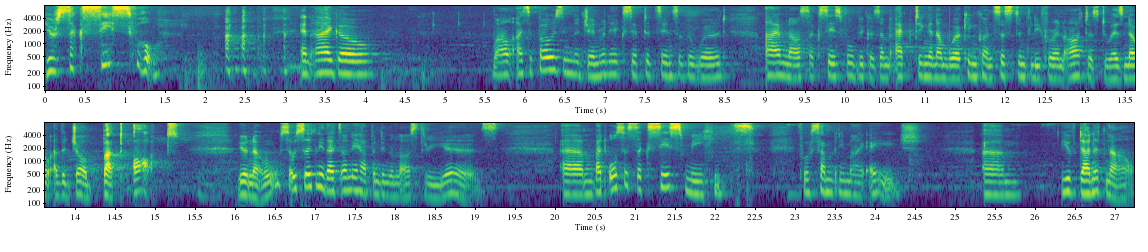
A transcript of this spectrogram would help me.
you're successful. And I go, well, I suppose in the generally accepted sense of the word, I am now successful because I'm acting and I'm working consistently for an artist who has no other job but art. You know, so certainly that's only happened in the last three years. Um, but also, success means for somebody my age, um, you've done it now.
